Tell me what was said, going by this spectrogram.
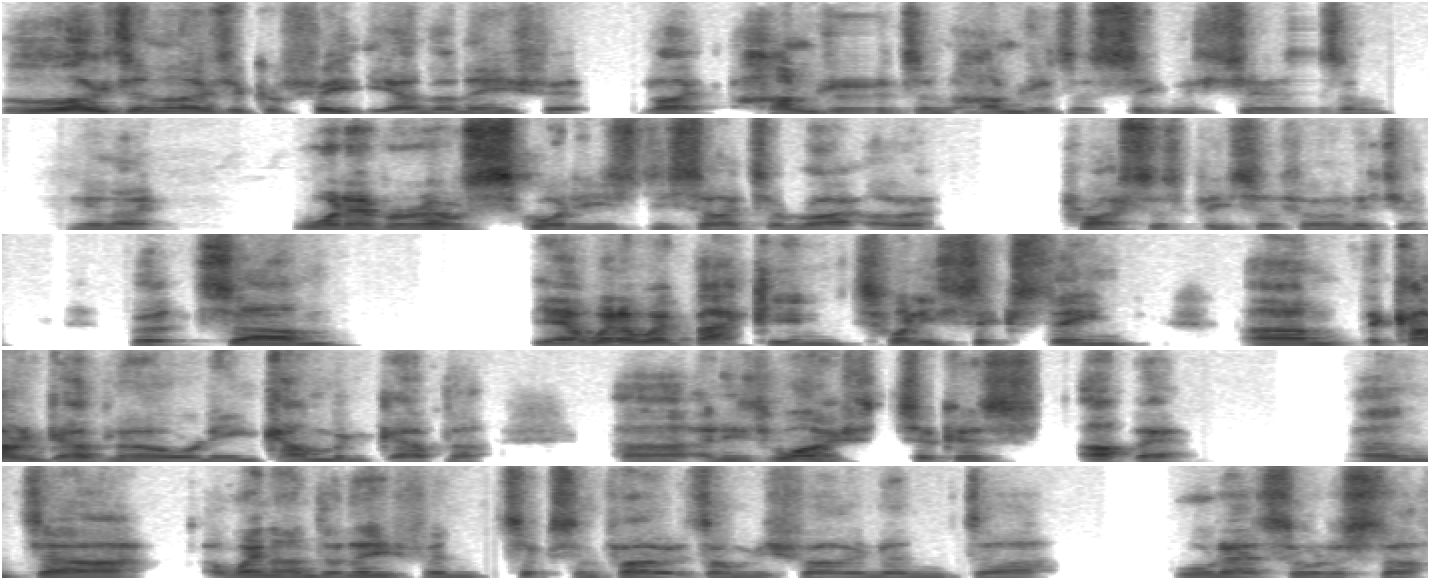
loads and loads of graffiti underneath it, like hundreds and hundreds of signatures and you know whatever else squaddies decide to write on a priceless piece of furniture. But um, yeah, when I went back in 2016, um, the current governor or the incumbent governor uh, and his wife took us up there, and uh, I went underneath and took some photos on my phone and uh, all that sort of stuff.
